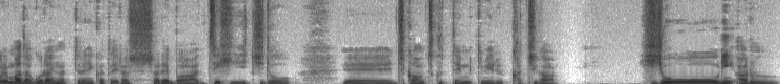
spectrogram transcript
これまだご覧になってない方いらっしゃれば、ぜひ一度、えー時間を作って見てみる価値が非常にある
